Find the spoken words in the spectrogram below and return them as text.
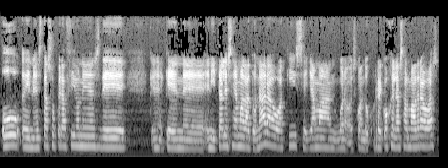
o en estas operaciones de que, eh, en, Italia se llama la tonara o aquí se llaman, bueno, es cuando recogen las almadrabas,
